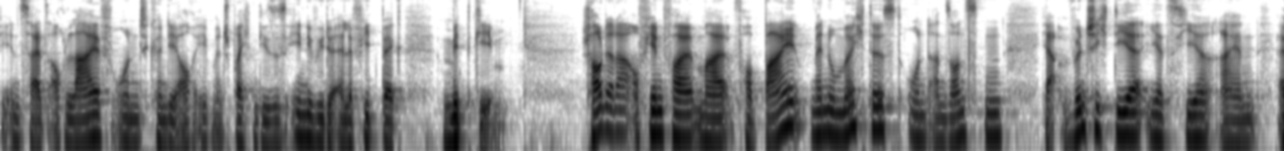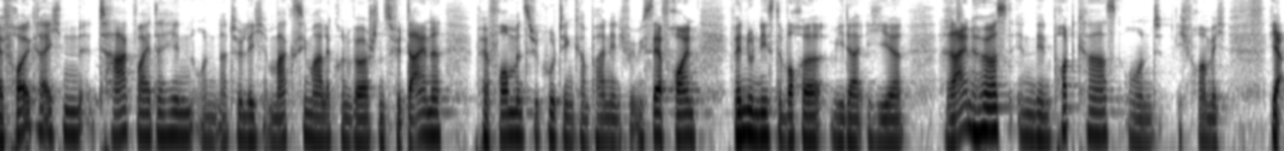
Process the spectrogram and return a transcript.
die Insights auch live und können dir auch eben entsprechend dieses individuelle Feedback mitgeben. Schau dir da auf jeden Fall mal vorbei, wenn du möchtest. Und ansonsten ja, wünsche ich dir jetzt hier einen erfolgreichen Tag weiterhin und natürlich maximale Conversions für deine Performance Recruiting Kampagnen. Ich würde mich sehr freuen, wenn du nächste Woche wieder hier reinhörst in den Podcast und ich freue mich, ja,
